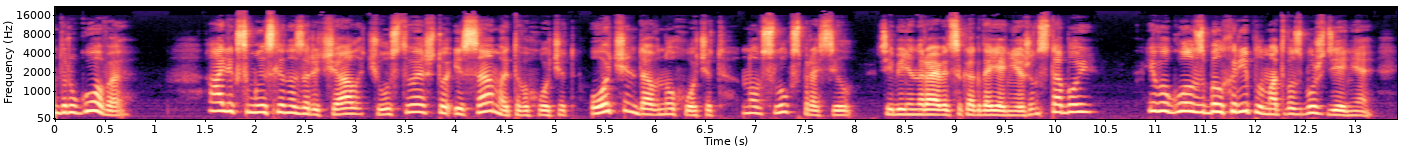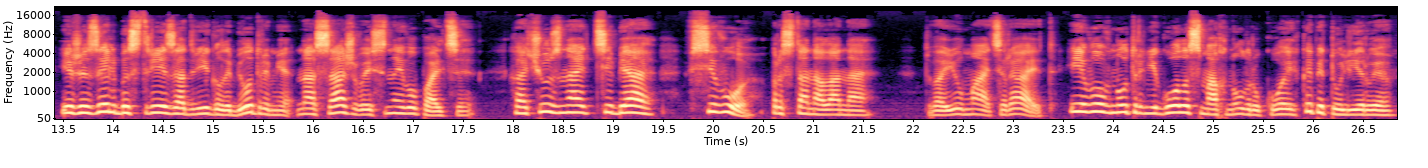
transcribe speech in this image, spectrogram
другого», Алекс мысленно зарычал, чувствуя, что и сам этого хочет. Очень давно хочет, но вслух спросил. «Тебе не нравится, когда я нежен с тобой?» Его голос был хриплым от возбуждения, и Жизель быстрее задвигала бедрами, насаживаясь на его пальцы. «Хочу знать тебя всего», — простонала она. «Твою мать, Райт!» И его внутренний голос махнул рукой, капитулируя.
